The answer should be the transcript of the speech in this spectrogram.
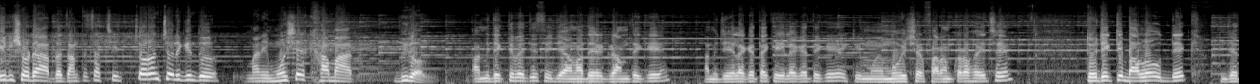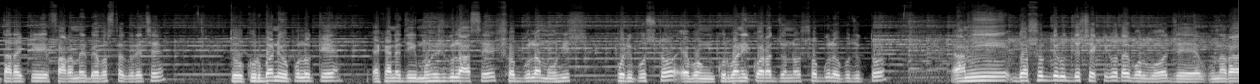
এই বিষয়টা আমরা জানতে চাচ্ছি। চরাঞ্চলে কিন্তু মানে মহিষের খামার বিরল। আমি দেখতে পাইতেছি যে আমাদের গ্রাম থেকে, আমি যে এলাকায় থাকি এলাকা থেকে একটি মহিষের ফার্ম করা হয়েছে। তো এটি একটি ভালো উদ্যোগ যে তারা একটি ফার্মের ব্যবস্থা করেছে। তো কুরবানি উপলক্ষে এখানে যে মহিষগুলো আছে, সবগুলো মহিষ পরিপুষ্ট এবং কুরবানি করার জন্য সবগুলো উপযুক্ত। আমি দর্শকদের উদ্দেশ্যে একটি কথাই বলব যে, ওনারা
